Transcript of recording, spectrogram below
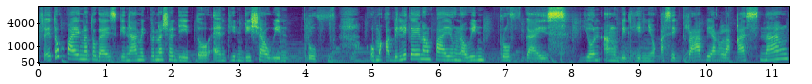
So, itong payong na to guys, ginamit ko na siya dito and hindi siya windproof. Kung makabili kayo ng payong na windproof guys, yun ang bilhin nyo. Kasi grabe ang lakas ng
